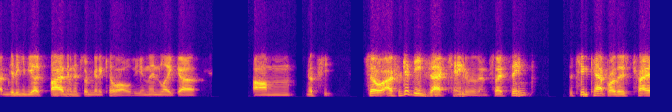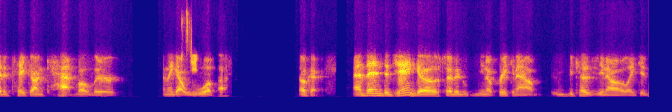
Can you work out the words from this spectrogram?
I'm gonna give you like five minutes, or I'm gonna kill all of you. And then like uh um let's see. So I forget the exact chain of events. So I think the two cat brothers tried to take on Cat Butler, and they got whooped. Okay. And then the Jango started, you know, freaking out because you know, like it,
